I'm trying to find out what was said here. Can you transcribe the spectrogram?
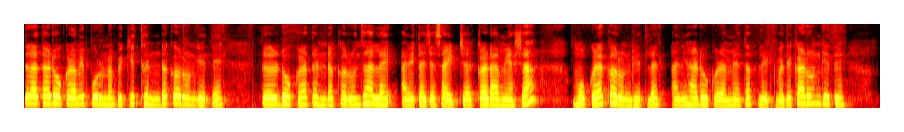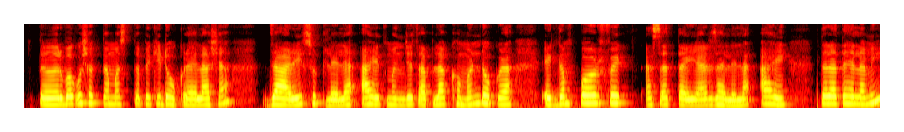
तर आता ढोकळा मी पूर्णपैकी थंड करून घेते. तर ढोकळा थंड करून झाला आहे आणि त्याच्या साईडच्या कडा मी अशा मोकळ्या करून घेतल्यात आणि हा ढोकळा मी आता प्लेटमध्ये काढून घेते. तर बघू शकता मस्तपैकी ढोकळ्याला अशा जाळी सुटलेल्या आहेत. म्हणजेच आपला खमण ढोकळा एकदम परफेक्ट असा तयार झालेला आहे. तर आता ह्याला मी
